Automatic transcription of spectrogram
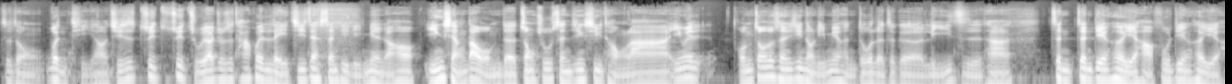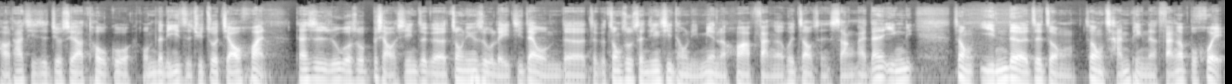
这种问题哈，其实最最主要就是它会累积在身体里面，然后影响到我们的中枢神经系统啦。因为我们中枢神经系统里面有很多的这个离子，它正正电荷也好，负电荷也好，它其实就是要透过我们的离子去做交换。但是如果说不小心这个重金属累积在我们的这个中枢神经系统里面的话，反而会造成伤害。但是银这种银的这种这种产品呢，反而不会。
